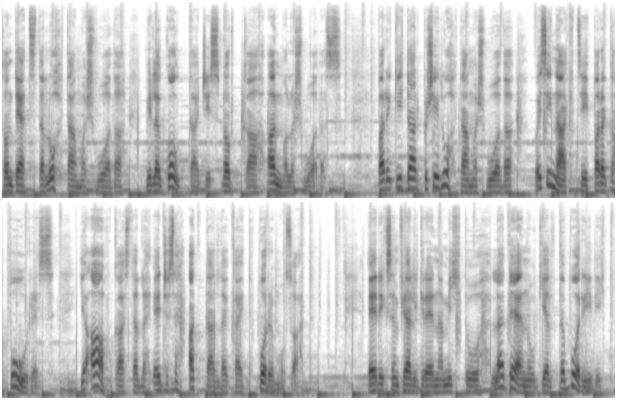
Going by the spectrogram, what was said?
Se on teadsta luhtaamas vuoda, mille kohta siis norkka andmalas vuodas. Parikki tarpeisi luhtaamas vuoda või sinakti paraka puures ja aavkaastalle edse attalle kait purmusaat. Eriksen fjällgrena mihtu läteanu kieltä puridit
